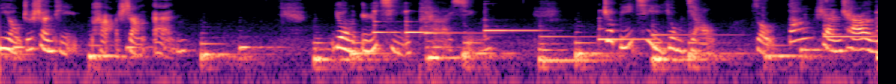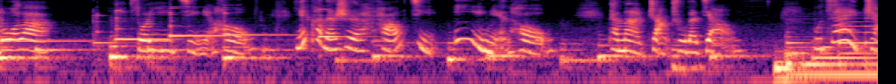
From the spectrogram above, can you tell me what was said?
扭着身体爬上岸。用鱼鳍爬行，这比起用脚走当然差很多了。所以几年后，也可能是好几亿年后，它们长出了脚，不再长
